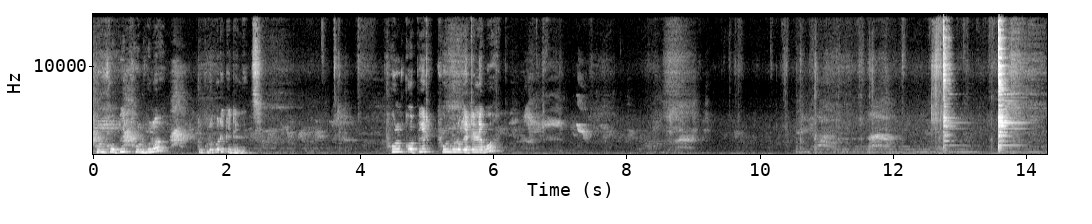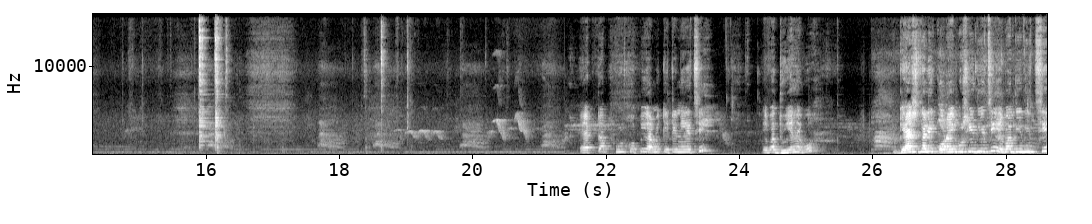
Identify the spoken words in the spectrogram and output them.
ফুলকপির ফুলগুলো টুকরো করে কেটে নিচ্ছি। ফুলকপির ফুলগুলো কেটে নেব। একটা ফুলকপি আমি কেটে নিয়েছি, এবার ধুয়ে নেব। গ্যাস জ্বালিয়ে কড়াই বসিয়ে দিয়েছি, এবার দিয়ে দিচ্ছি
